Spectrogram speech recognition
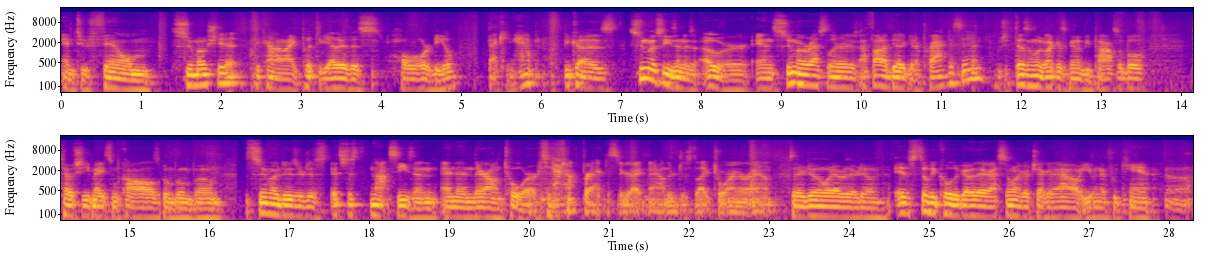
and to film sumo shit to kind of like put together this whole ordeal. That can happen because sumo season is over, and sumo wrestlers, I thought I'd be able to get a practice in, which it doesn't look like it's going to be possible. Toshi made some calls, boom, boom, boom. Sumo dudes are just, it's just not season, and then they're on tour, so they're not practicing right now. They're just like touring around. So they're doing whatever they're doing. It'd still be cool to go there. I still want to go check it out, even if we can't, uh,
